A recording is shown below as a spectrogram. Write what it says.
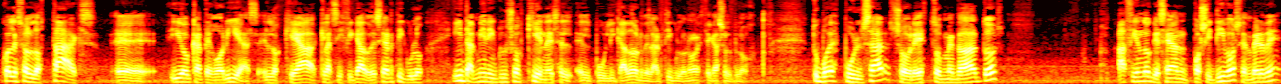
cuáles son los tags eh, y o categorías en los que ha clasificado ese artículo y también incluso quién es el, el publicador del artículo, ¿no? en este caso el blog. Tú puedes pulsar sobre estos metadatos haciendo que sean positivos en verde,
